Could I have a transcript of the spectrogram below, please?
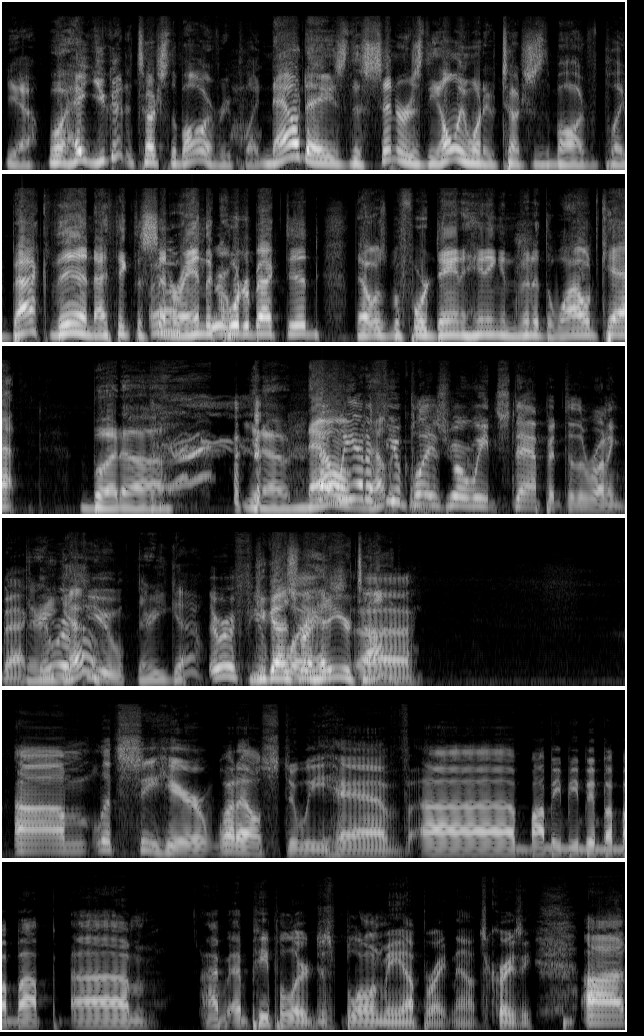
Yeah. Well, hey, you got to touch the ball every play. Nowadays, the center is the only one who touches the ball every play. Back then, I think the center oh, and the quarterback did. That was before Dan Henning invented the Wildcat. But uh, you know, now no, we had a few plays where we'd snap it to the running back. There, there you were go. A few, there you go. There were a few. You guys plays, were ahead of your time. Uh, um, let's see here. What else do we have? Uh, Bobby, Bobby, Bobby, Bop. Um, I, I, people are just blowing me up right now. It's crazy. Uh,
